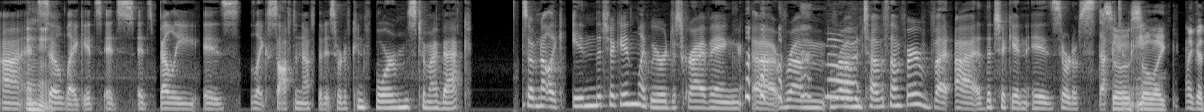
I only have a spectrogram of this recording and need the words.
Uh, and Mhm. so like its its its belly is like soft enough that it sort of conforms to my back. So I'm not like in the chicken like we were describing uh, rum rum tub thumper, but uh, the chicken is sort of stuck to so me. so like Like a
